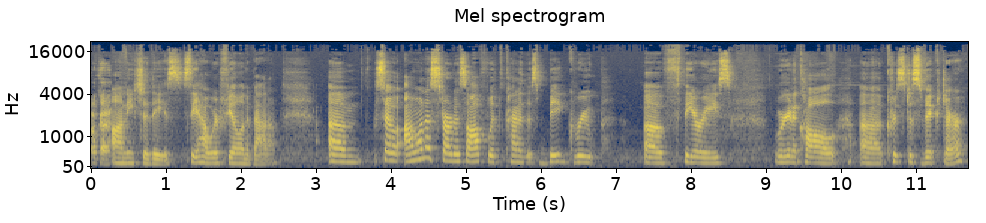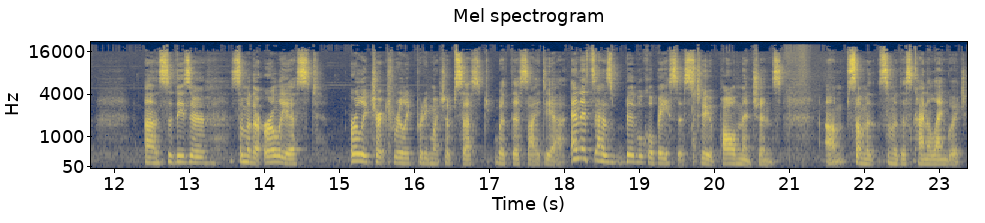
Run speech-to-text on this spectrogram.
okay. on each of these, see how we're feeling about them. Um, so I want to start us off with kind of this big group of theories we're going to call uh, Christus Victor. Uh, so these are some of the earliest early church really pretty much obsessed with this idea and it has biblical basis too paul mentions um, some of some of this kind of language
